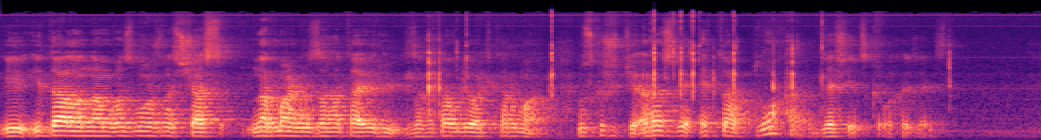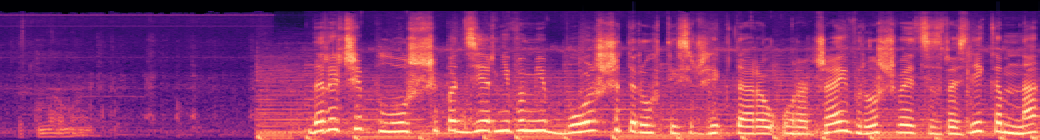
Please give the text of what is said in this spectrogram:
и, и дала нам возможность сейчас нормально заготавливать, корма. Ну скажите, разве это плохо для сельского хозяйства? Это нормально. Дарэчы, плошчы пад зерневымі больш 4 тысяч гектараў ураджай вырошчваецца з разлікам на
